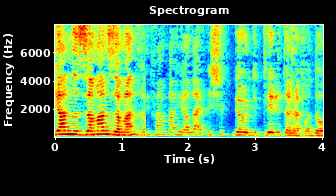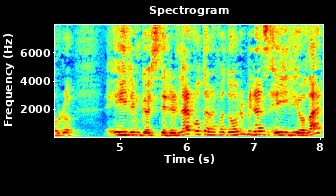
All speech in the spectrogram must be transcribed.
Yalnız zaman zaman difenbahyalar ışık gördükleri tarafa doğru eğilim gösterirler. O tarafa doğru biraz eğiliyorlar.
